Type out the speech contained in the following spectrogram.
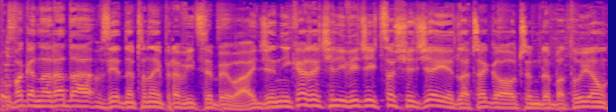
Uwaga, narada w Zjednoczonej Prawicy była i dziennikarze chcieli wiedzieć, co się dzieje, dlaczego, o czym debatują.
